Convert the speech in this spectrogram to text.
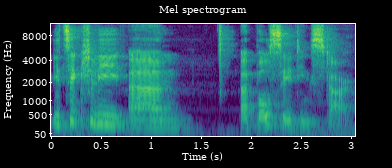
it's actually um, a pulsating star.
